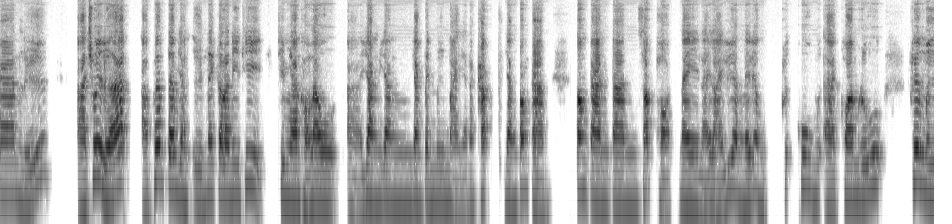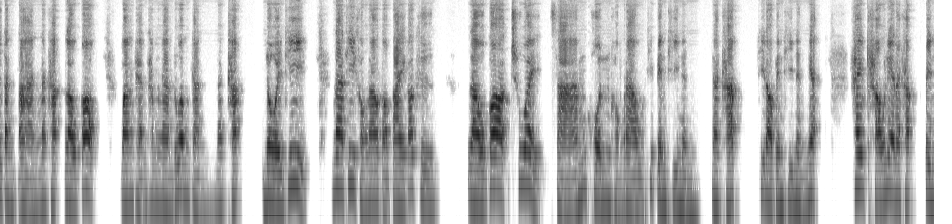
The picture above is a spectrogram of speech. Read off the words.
งานหรืออ่าช่วยเหลืออ่าเพิ่มเติมอย่างอื่นในกรณีที่ทีมงานของเราอ่ายังยังยังเป็นมือใหม่นะครับ ยังต้องการต้องการการซัพพอร์ตในหลาย ๆ เรื่องในเรื่องของคู่อ่าความรู้เครื่องมือต่างๆนะครับ เราก็วางแผนทำงานร่วมกันนะครับ โดยที่หน้าที่ของเราต่อไปก็คือ เราก็ช่วยสามคนของเราที่เป็นทีหนึ่งนะครับ ที่เราเป็นทีหนึ่งเนี่ยให้เขาเนี่ยนะครับเป็น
